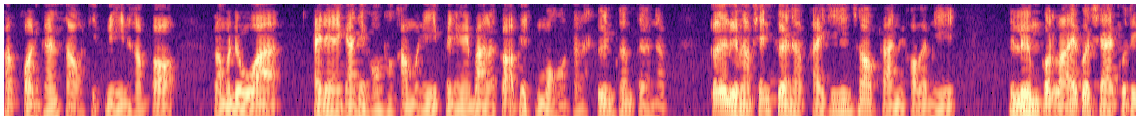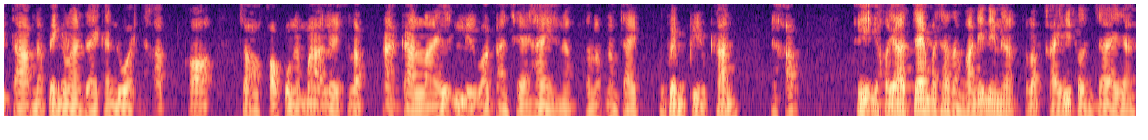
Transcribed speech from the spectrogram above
พักผ่อนกันเสาร์อาทิตย์นี้นะครับ ก็เรามาดูว่าไอเดียในการเทรดของทองคำวันนี้เป็นยังไงบ้างแล้วก็อัปเดตมุมมองของแต่ละคลื่นเพิ่มเติมครับ ก็อย่าลืมนะครับเช่นเคยครับใครที่ชื่นชอบการวิเคราะห์แบบนี้อย่าลืมกดไลค์กดแชร์กดติดตามนะเป็นกำลังใจกันด้วยนะครับ ก็ จะขอบคุณมากๆเลยสำหรับการไลค์หรือว่าการแชร์ให้นะครับสำหรับน้ำใจเพื่อนๆพี่ทุกท่านนะครับทีนี้เดี๋ยวขออนุญาตแจ้งประชาสัมพันธ์นิดนึงนะสำหรับใครที่สนใจอยาก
